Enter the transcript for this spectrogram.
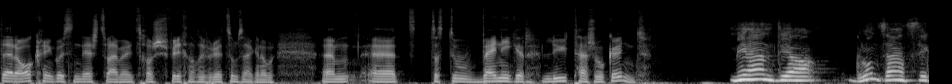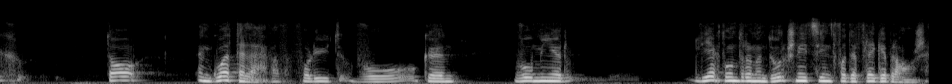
der Ankündigung, es sind erst zwei Monate, das kannst du vielleicht noch ein bisschen früher zu sagen, aber ähm, äh, dass du weniger Leute hast, die gehen? Wir haben ja grundsätzlich da ein gutes Level von Leuten, die gehen, wo wir liegt unter einem Durchschnitt sind von der Pflegebranche.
